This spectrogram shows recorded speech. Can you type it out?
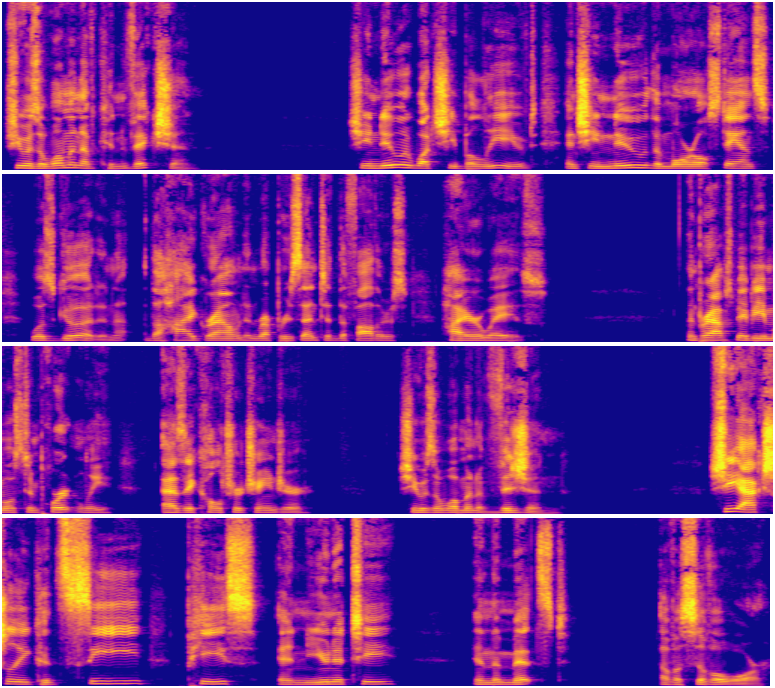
She was a woman of conviction. She knew what she believed, and she knew the moral stance was good and the high ground and represented the Father's higher ways. And perhaps, maybe most importantly, as a culture changer, she was a woman of vision. She actually could see peace and unity in the midst of a civil war.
